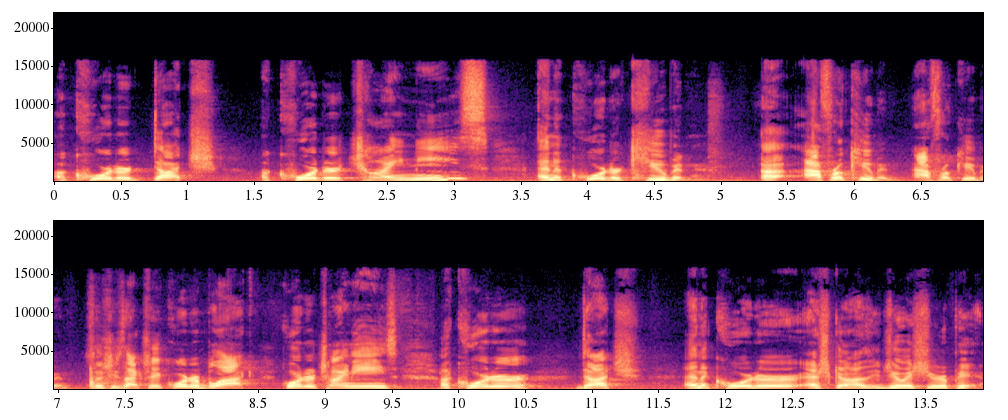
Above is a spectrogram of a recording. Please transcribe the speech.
a quarter Dutch, a quarter Chinese, and a quarter Cuban. Uh, Afro-Cuban, Afro-Cuban. So she's actually a quarter black, quarter Chinese, a quarter Dutch, and a quarter Ashkenazi, Jewish European.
